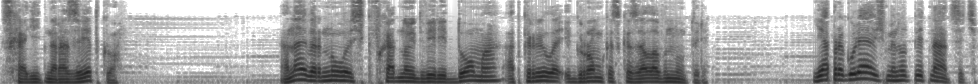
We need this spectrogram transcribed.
Сходить на разведку? Она вернулась к входной двери дома, открыла и громко сказала внутрь. «Я прогуляюсь минут пятнадцать».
